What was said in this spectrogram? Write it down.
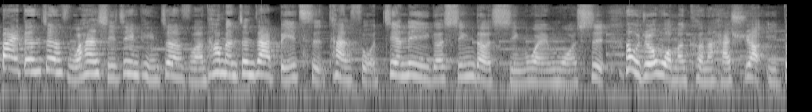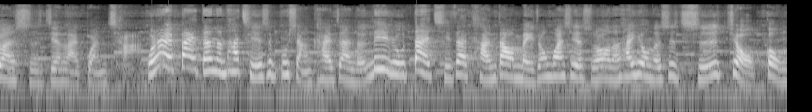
拜登政府和习近平政府呢，他们正在彼此探索，建立一个新的行为模式。那我觉得我们可能还需要一段时间来观察。我认为拜登呢，他其实是不想看。开战的，例如戴奇在谈到美中关系的时候呢，他用的是持久共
